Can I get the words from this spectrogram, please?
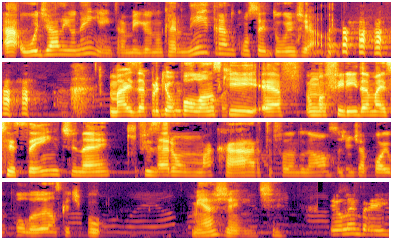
Ah, o Woody Allen eu nem entro, amiga. Eu não quero nem entrar no conceito do Woody Allen. Mas é porque o Polanski é uma ferida mais recente, né? Que fizeram uma carta falando, nossa, a gente apoia o Polanski. Tipo, minha gente. Eu lembrei,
